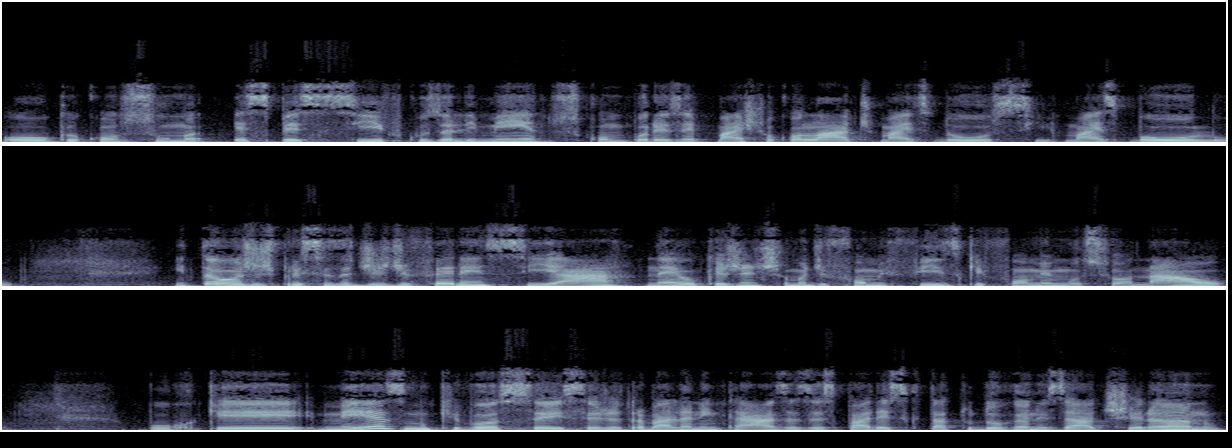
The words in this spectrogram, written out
ou que eu consuma específicos alimentos, como por exemplo, mais chocolate, mais doce, mais bolo. Então a gente precisa de diferenciar, né, o que a gente chama de fome física e fome emocional porque mesmo que você esteja trabalhando em casa, às vezes parece que está tudo organizado, cheirando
